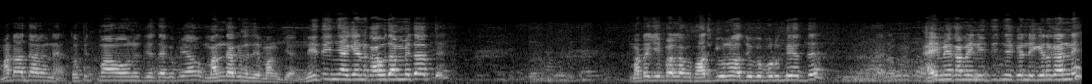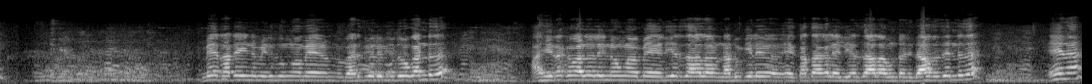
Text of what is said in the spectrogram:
මට අදාළ නෑ. තොපිත් මාව ඕන විදිය දැකපියාව මන් දකින දේ මං කියන්නේ. නීතිඥයා කියන්නේ කවුද අම්මේ තාත්තේ? මට කියපල්ලක සත්‍ය වුණාද යුග පුරුෂයෙක්ද? ඇයි මේක මේ නීතිඥ කෙනෙක් ඉගෙන ගන්නේ? මේ රටේ ඉන්න මිනිසුන්ව මේ වැරදි වලින් මුදව ගන්නද? අහිරකවල වල ඉන්න උන් මේ එළියට දාලා නඩු කියලා ඒ කතා කරලා එළියට දාලා උන්ට නිදහස දෙන්නද? එහෙනම්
